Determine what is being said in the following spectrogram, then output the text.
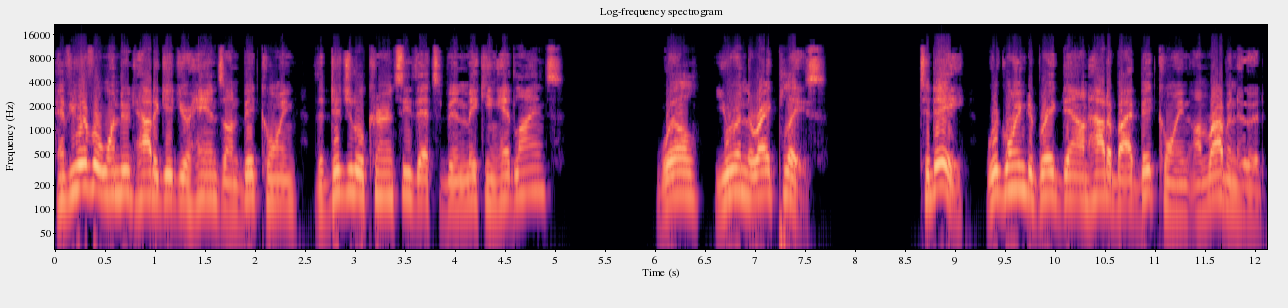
Have you ever wondered how to get your hands on Bitcoin, the digital currency that's been making headlines? Well, you're in the right place. Today, we're going to break down how to buy Bitcoin on Robinhood,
